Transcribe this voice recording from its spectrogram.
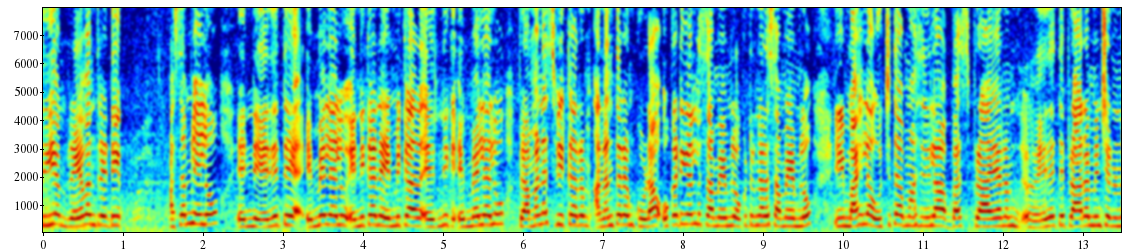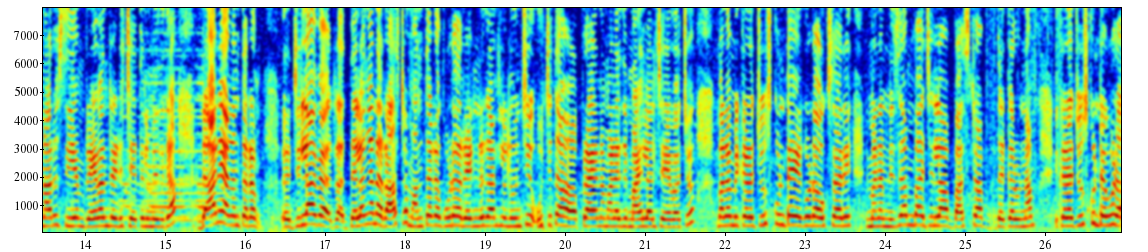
సీఎం రేవంత్ రెడ్డి అసెంబ్లీలో ఎన్ని ఏదైతే ఎమ్మెల్యేలు ఎన్నికైన ఎన్నిక ఎన్ని ఎమ్మెల్యేలు ప్రమాణ స్వీకారం అనంతరం కూడా ఒకటి గంటల సమయంలో ఒకటిన్నర సమయంలో ఈ మహిళ ఉచిత మహిళా బస్ ప్రయాణం ఏదైతే ప్రారంభించనున్నారు సీఎం రేవంత్ రెడ్డి చేతుల మీదుగా దాని అనంతరం జిల్లా తెలంగాణ రాష్ట్రం అంతటా కూడా రెండు గంటల నుంచి ఉచిత ప్రయాణం అనేది మహిళలు చేయవచ్చు. మనం ఇక్కడ చూసుకుంటే కూడా ఒకసారి మనం నిజామాబాద్ జిల్లా బస్ స్టాప్ దగ్గర ఉన్నాం. ఇక్కడ చూసుకుంటే కూడా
